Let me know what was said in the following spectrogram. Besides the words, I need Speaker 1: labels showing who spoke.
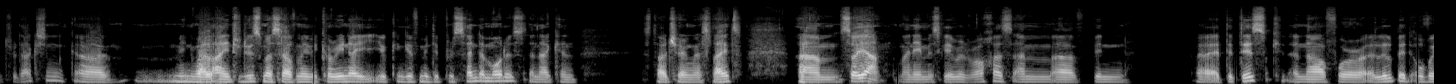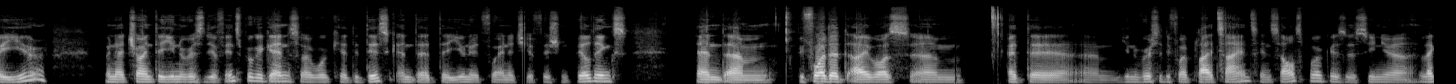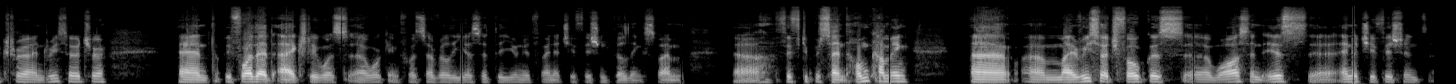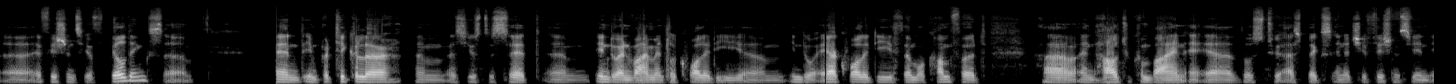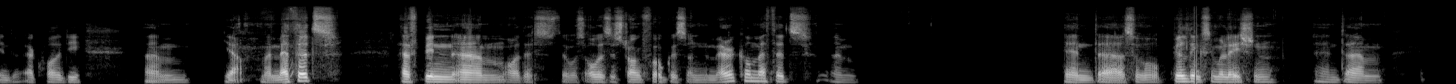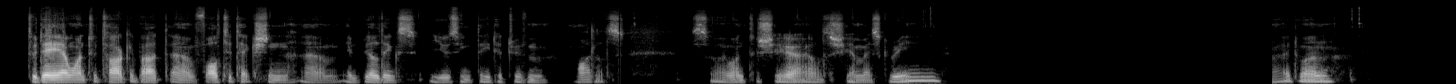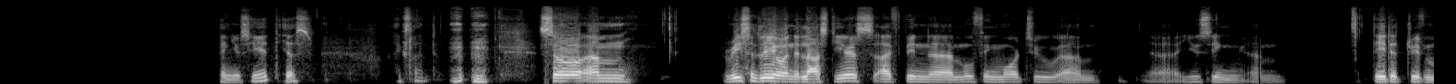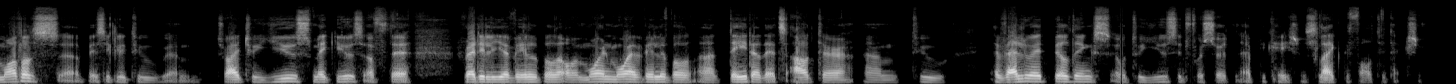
Speaker 1: introduction. Uh, meanwhile, I introduce myself. Maybe Karina, you can give me the presenter modus, then I can start sharing my slides. Um, so yeah, my name is Gabriel Rojas. I'm uh, been uh, at the DISC now for a little bit over a year. When I joined the University of Innsbruck again, so I work at the DISC and at the Unit for Energy Efficient Buildings. And um, before that, I was um, at the um, University for Applied Science in Salzburg as a senior lecturer and researcher. And before that, I actually was uh, working for several years at the Unit for Energy Efficient Buildings. So I'm 50% uh, homecoming. Uh, um, my research focus uh, was and is energy efficient efficiency of buildings. Um, and in particular, um, as Justus said, um, indoor environmental quality, um, indoor air quality, thermal comfort, uh, and how to combine uh, those two aspects, energy efficiency and indoor air quality. Um, yeah, my methods have been, um, or this, there was always a strong focus on numerical methods. Um, and uh, so building simulation. And um, today I want to talk about uh, fault detection um, in buildings using data-driven models. So I want to share, I'll share my screen. Right one. Can you see it? Yes. Excellent. so um, recently or in the last years, I've been uh, moving more to um, uh, using um, data-driven models, uh, basically to um, try to use, make use of the readily available or more and more available uh, data that's out there um, to evaluate buildings or to use it for certain applications like the fault detection.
